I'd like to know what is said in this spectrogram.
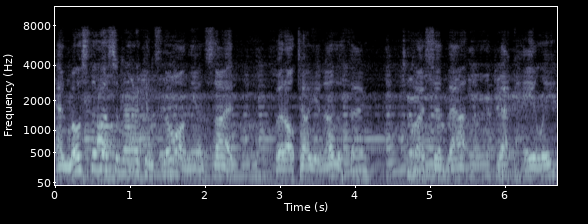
And most of us Americans know on the inside. But I'll tell you another thing. When I said that, that Haley,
